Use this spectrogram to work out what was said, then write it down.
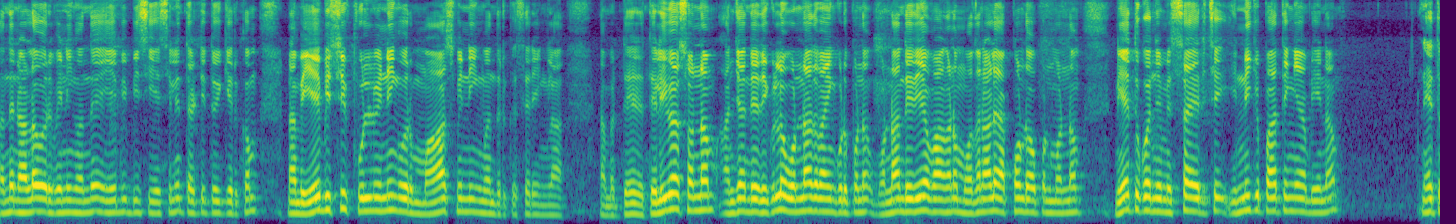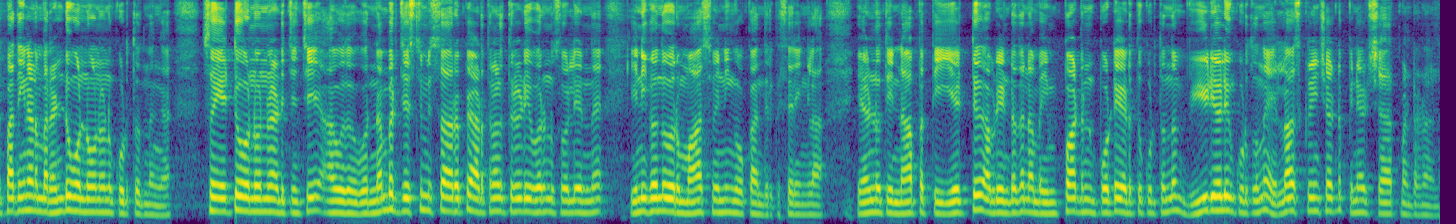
வந்து நல்ல ஒரு வின்னிங் வந்து ஏபிபிசி ஏசிலையும் தட்டி தூக்கியிருக்கோம். நம்ம ஏபிசி ஃபுல் வின்னிங் ஒரு மாஸ் வின்னிங் வந்திருக்கு. சரிங்களா? நம்ம தெ தெளிவாக சொன்னோம். அஞ்சாம் தேதிக்குள்ளே ஒன்றாவது வாங்கி கொடுப்போம் ஒன்றாந்தேதியே வாங்கணும். முத நாளே அக்கௌண்ட் ஓப்பன் பண்ணோம். நேற்று கொஞ்சம் மிஸ் ஆயிடுச்சு இன்றைக்கி பார்த்தீங்க அப்படின்னா நேற்று பார்த்தீங்கன்னா நம்ம ரெண்டு ஒன்று ஒன்றுன்னு கொடுத்துருந்தோங்க. ஸோ எட்டு ஒன்று ஒன்று அடிச்சிச்சு அது ஒரு நம்பர் ஜஸ்ட் மிஸ் ஆகிறப்ப அடுத்த நாள் திருடி வரும்னு சொல்லியிருந்தேன். இன்றைக்கி வந்து ஒரு மாஸ் வின்னிங் உட்காந்துருக்கு சரிங்களா? எழுநூற்றி நாற்பத்தி எட்டு அப்படின்றத நம்ம இம்பார்ட்டன்ட் போட்டு எடுத்து கொடுத்துருந்தோம். வீடியோலையும் கொடுத்துருந்தோம். எல்லா ஸ்க்ரீன்ஷாட்டும் பின்னாடி ஷேர் பண்ணுறேன் நான்.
